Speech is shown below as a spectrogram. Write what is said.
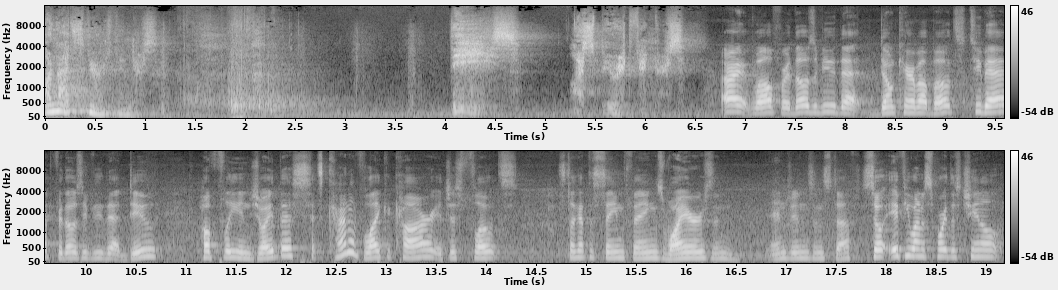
are not spirit fingers. These are spirit fingers. All right, well, for those of you that don't care about boats, too bad. For those of you that do, hopefully you enjoyed this. It's kind of like a car, it just floats. Still got the same things, wires and engines and stuff. So if you want to support this channel,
